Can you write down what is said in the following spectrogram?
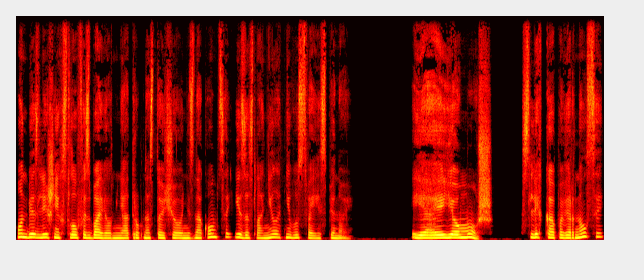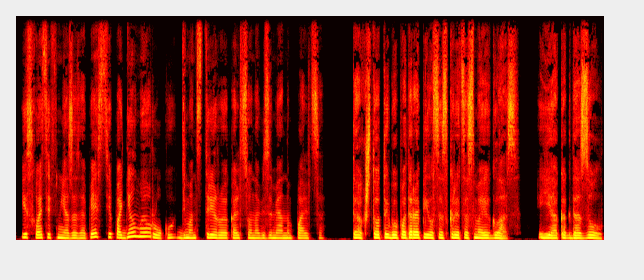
Он без лишних слов избавил меня от рук настойчивого незнакомца и заслонил от него своей спиной. «Я ее муж», слегка повернулся и, схватив меня за запястье, поднял мою руку, демонстрируя кольцо на безымянном пальце. «Так что ты бы поторопился скрыться с моих глаз. Я, когда зол,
